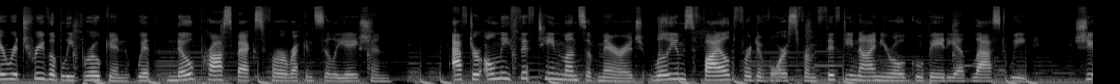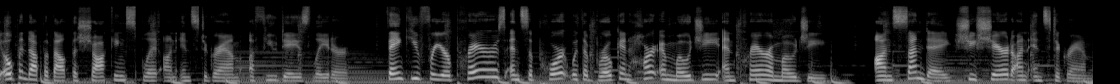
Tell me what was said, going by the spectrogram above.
irretrievably broken with no prospects for a reconciliation. After only 15 months of marriage, Williams filed for divorce from 59-year-old Guobadia last week. She opened up about the shocking split on Instagram a few days later. Thank you for your prayers and support with a broken heart emoji and prayer emoji. On Sunday, she shared on Instagram,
